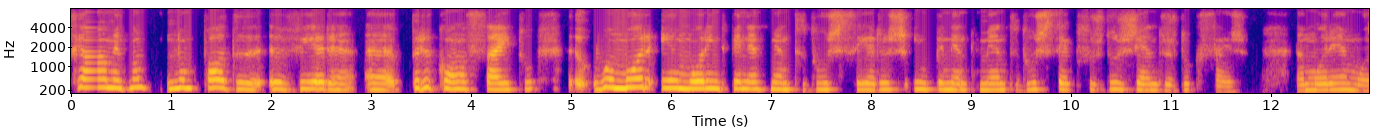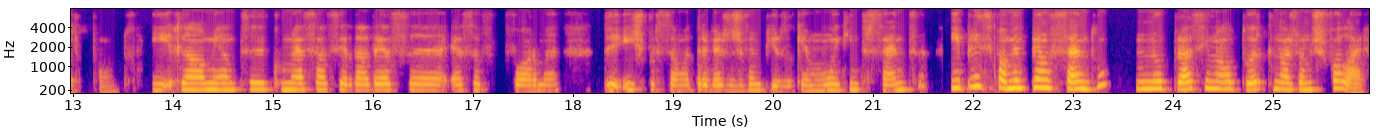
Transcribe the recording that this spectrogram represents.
realmente não, não pode haver ah, preconceito. O amor é amor independentemente dos seres, independentemente dos sexos, dos géneros, do que seja. Amor é amor, ponto. E realmente começa a ser dada essa, essa forma de expressão através dos vampiros, o que é muito interessante, e principalmente pensando no próximo autor que nós vamos falar.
